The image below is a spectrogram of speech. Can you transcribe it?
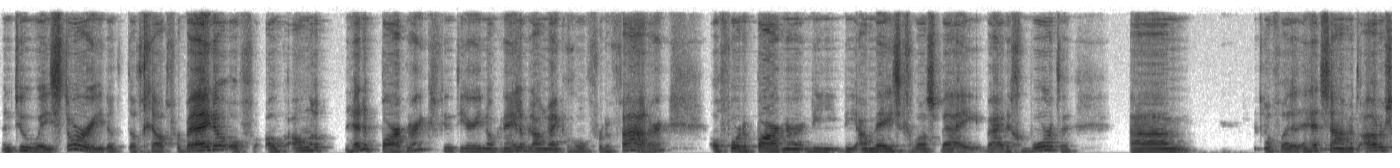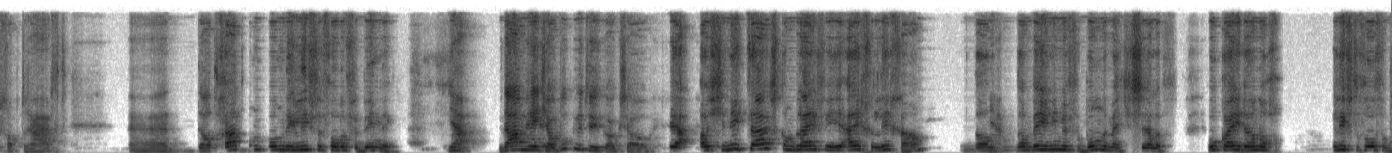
een two-way story. Dat, dat geldt voor beide of ook andere, hè, de partner. Ik vind hierin ook een hele belangrijke rol voor de vader. Of voor de partner die, die aanwezig was bij, bij de geboorte. Um, of het samen het ouderschap draagt. Uh, dat gaat om, om die liefdevolle verbinding. Ja, daarom heet jouw boek natuurlijk ook zo. Ja, als je niet thuis kan blijven in je eigen lichaam, dan, ja. dan ben je niet meer verbonden met jezelf. Hoe kan je dan nog liefdevolle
